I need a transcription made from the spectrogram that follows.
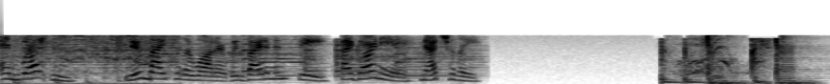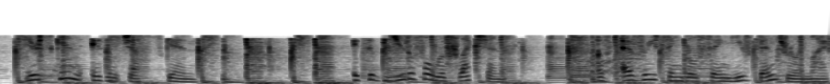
and brighten. New Micellar Water with vitamin C by Garnier, naturally. Your skin isn't just skin. It's a beautiful reflection of every single thing you've been through in life.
